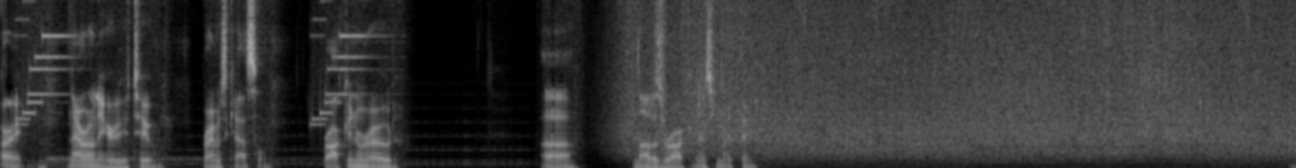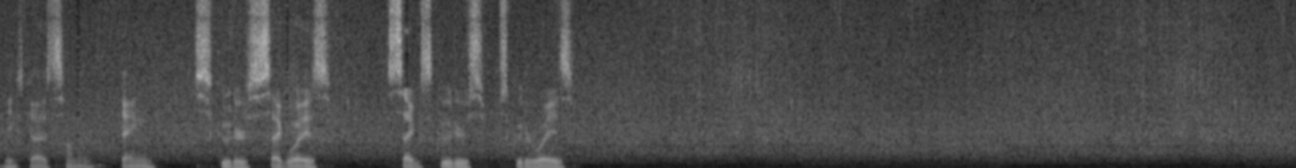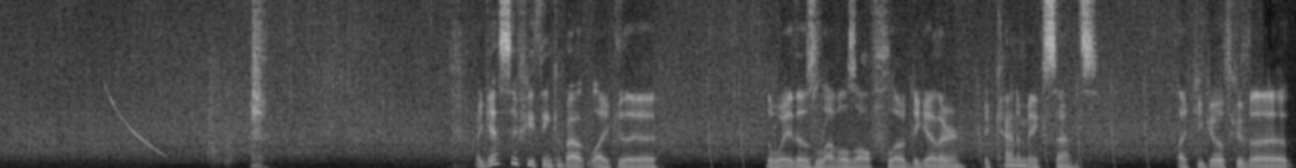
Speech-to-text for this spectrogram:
Alright, now we're on Area 2. Primus Castle. Rockin' Road. Uh, not as rockin' as you might think. These guys on their dang scooters, segways, seg scooters, scooterways. I guess if you think about like the the way those levels all flowed together, it kind of makes sense. Like you go through the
